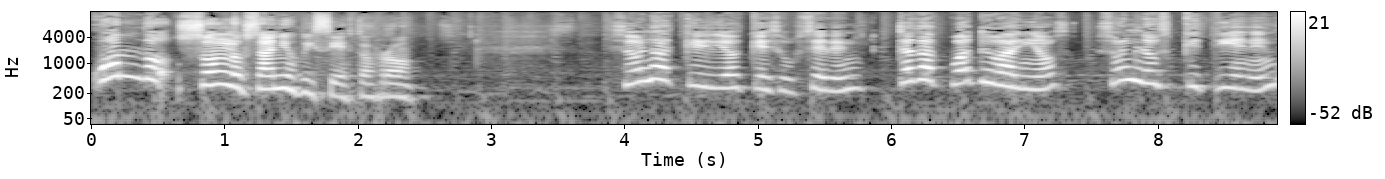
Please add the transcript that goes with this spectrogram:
¿Cuándo son los años bisiestos, Ro? Son aquellos que suceden cada cuatro años, son los que tienen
